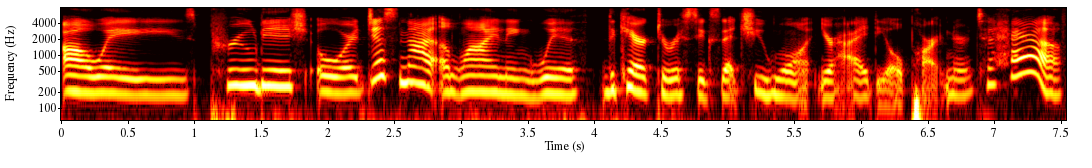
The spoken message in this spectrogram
always prudish or just not aligning with the characteristics that you want your ideal partner to have.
